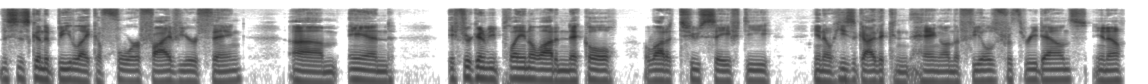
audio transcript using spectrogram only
This is going to be like a four or five year thing. Um, and if you're going to be playing a lot of nickel, a lot of two safety, you know, he's a guy that can hang on the field for three downs, you know?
